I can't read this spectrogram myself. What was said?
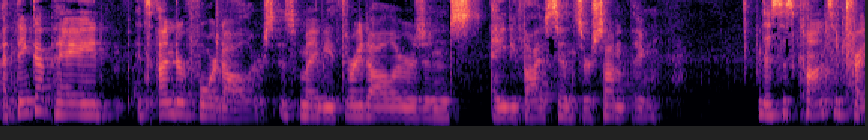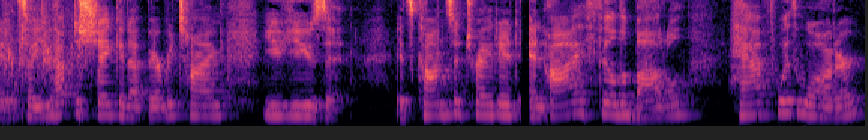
I think I paid, it's under $4. It's maybe $3.85 or something. This is concentrated, so you have to shake it up every time you use it. It's concentrated, and I fill the bottle half with water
